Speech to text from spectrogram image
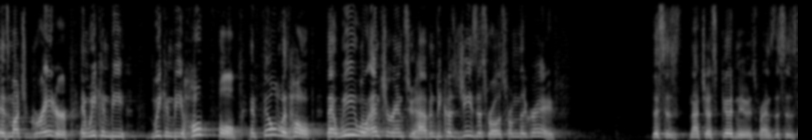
is much greater and we can be we can be hopeful and filled with hope that we will enter into heaven because Jesus rose from the grave. This is not just good news, friends. This is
